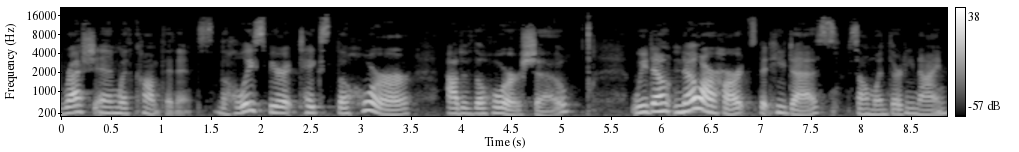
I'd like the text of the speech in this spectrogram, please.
rush in with confidence. The Holy Spirit takes the horror out of the horror show. We don't know our hearts, but He does. Psalm 139.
